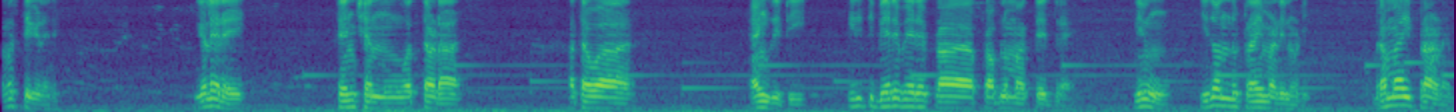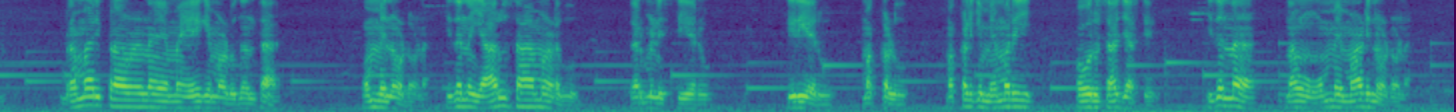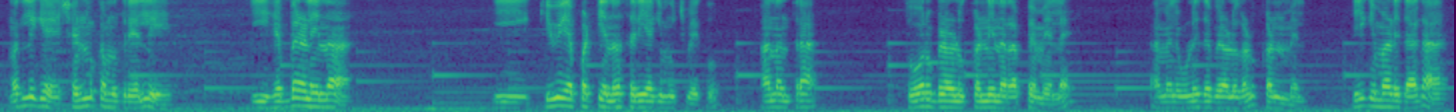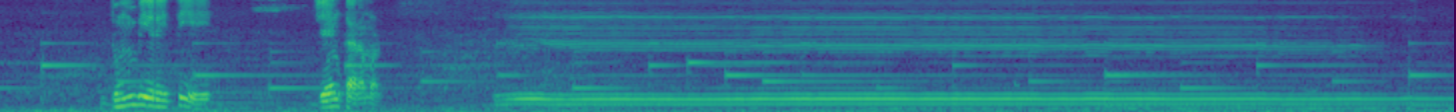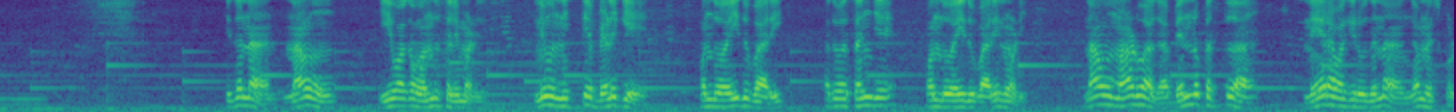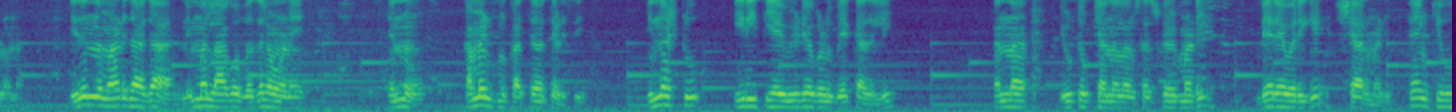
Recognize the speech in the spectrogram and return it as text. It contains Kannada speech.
ನಮಸ್ತೆ ಗೆಳೆಯರೆ ಗೆಳೆಯರೆ ಟೆನ್ಷನ್ನು ಒತ್ತಡ ಅಥವಾ ಆಂಗ್ಸಿಟಿ ಈ ರೀತಿ ಬೇರೆ ಬೇರೆ ಪ್ರಾ ಪ್ರಾಬ್ಲಮ್ ಆಗ್ತಾ ಇದ್ದರೆ ನೀವು ಇದೊಂದು ಟ್ರೈ ಮಾಡಿ ನೋಡಿ. ಭ್ರಮಾರಿ ಪ್ರಾಣಾಯಾಮ. ಭ್ರಮಾರಿ ಪ್ರಾಣಾಯಾಮ ಹೇಗೆ ಮಾಡುವುದಂತ ಒಮ್ಮೆ ನೋಡೋಣ. ಇದನ್ನು ಯಾರೂ ಸಹ ಮಾಡಬಹುದು. ಗರ್ಭಿಣಿ ಸ್ತ್ರೀಯರು ಹಿರಿಯರು, ಮಕ್ಕಳು, ಮಕ್ಕಳಿಗೆ ಮೆಮೊರಿ ಪವರು ಸಹ ಜಾಸ್ತಿ ಇದೆ ಇದನ್ನು ನಾವು ಒಮ್ಮೆ ಮಾಡಿ ನೋಡೋಣ. ಮೊದಲಿಗೆ ಷಣ್ಮುಖ ಮುದ್ರೆಯಲ್ಲಿ ಈ ಹೆಬ್ಬೆರಳಿನ ಈ ಕಿವಿಯ ಪಟ್ಟಿಯನ್ನು ಸರಿಯಾಗಿ ಮುಚ್ಚಬೇಕು. ಆನಂತರ ತೋರು ಬೆರಳು ಕಣ್ಣಿನ ರಪ್ಪೆ ಮೇಲೆ, ಆಮೇಲೆ ಉಳಿದ ಬೆರಳುಗಳು ಕಣ್ಣು ಮೇಲೆ. ಹೀಗೆ ಮಾಡಿದಾಗ ದುಂಬಿ ರೀತಿ ಜೇಂಕಾರ ಮಾಡು. ಇದನ್ನ ನಾವು ಇವಾಗ ಒಂದು ಸಲ ಮಾಡಿದ್ವಿ. ನೀವು ನಿತ್ಯ ಬೆಳಗ್ಗೆ ಒಂದು ಐದು ಬಾರಿ ಅಥವಾ ಸಂಜೆ ಒಂದು ಐದು ಬಾರಿ ನೋಡಿ. ನಾವು ಮಾಡುವಾಗ ಬೆನ್ನು ಕತ್ತು ನೇರವಾಗಿರುವುದನ್ನು ಗಮನಿಸಿಕೊಳ್ಳೋಣ. ಇದನ್ನು ಮಾಡಿದಾಗ ನಿಮ್ಮಲ್ಲಾಗುವ ಬದಲಾವಣೆಯನ್ನು ಕಮೆಂಟ್ ಮುಖಾಂತರ ತಿಳಿಸಿ. ಇನ್ನಷ್ಟು ಈ ರೀತಿಯ ವಿಡಿಯೋಗಳು ಬೇಕಾದಲ್ಲಿ ನನ್ನ ಯೂಟ್ಯೂಬ್ ಚಾನಲನ್ನು ಸಬ್ಸ್ಕ್ರೈಬ್ ಮಾಡಿ, ಬೇರೆಯವರಿಗೆ ಶೇರ್ ಮಾಡಿ. Thank you.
